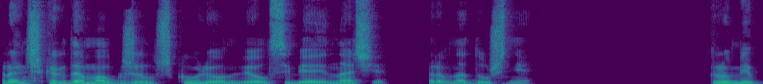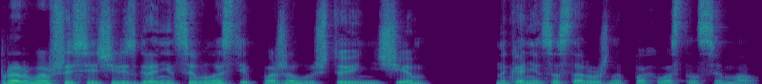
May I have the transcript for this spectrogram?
Раньше, когда Малк жил в школе, он вел себя иначе, равнодушнее. Кроме прорвавшейся через границы власти, пожалуй, что и ничем, наконец осторожно похвастался Мал.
